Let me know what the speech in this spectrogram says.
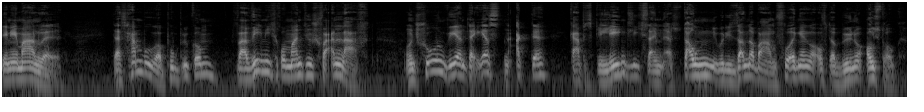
den Emanuel. Das Hamburger Publikum war wenig romantisch veranlagt und schon während der ersten Akte gab es gelegentlich seinem Erstaunen über die sonderbaren Vorgänge auf der Bühne Ausdruck.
